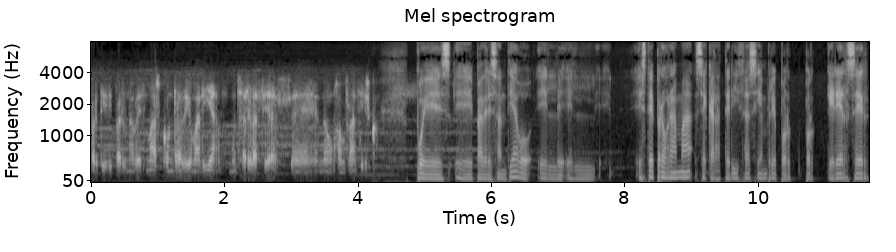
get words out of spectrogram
participar una vez más con Radio María. Muchas gracias, eh, don Juan Francisco. Pues, eh, Padre Santiago, este programa se caracteriza siempre por, por querer ser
